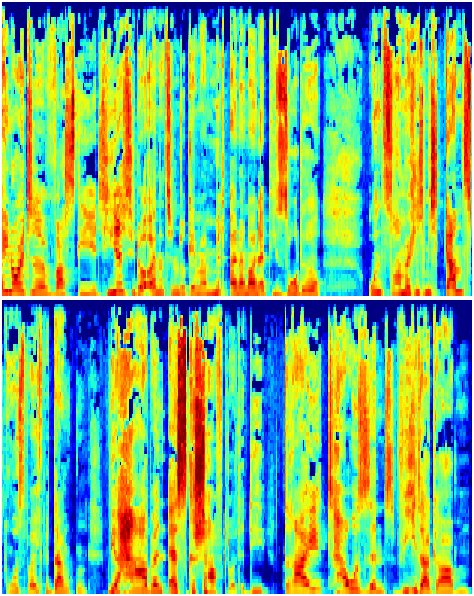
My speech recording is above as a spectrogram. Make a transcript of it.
Hey Leute, was geht? Hier ist wieder euer Nintendo Gamer mit einer neuen Episode. Und zwar möchte ich mich ganz groß bei euch bedanken. Wir haben es geschafft, Leute. Die 3000 Wiedergaben.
